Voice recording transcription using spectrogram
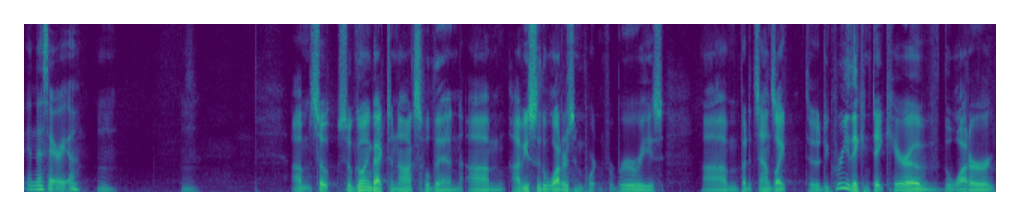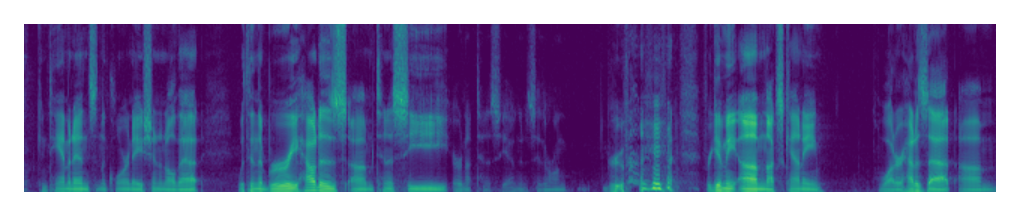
in this area. Um, so, so going back to Knoxville, then um, obviously the water is important for breweries, um, but it sounds like to a degree they can take care of the water contaminants and the chlorination and all that within the brewery. How does um, Tennessee or not Tennessee? I'm going to say the wrong group. Forgive me, um, Knox County Water. How does that? Um,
